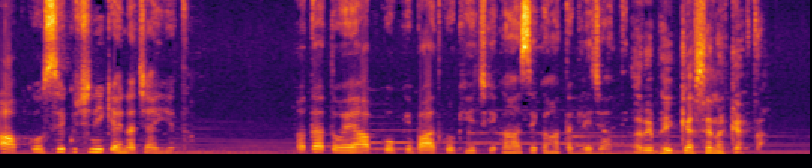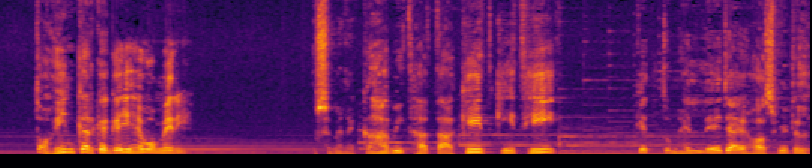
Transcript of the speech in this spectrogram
आपको उससे कुछ नहीं कहना चाहिए था। पता तो है आपको कि बात को खींच के कहाँ से कहाँ तक ले जाती। अरे भाई कैसे ना कहता। तोहीन करके गई है वो मेरी। उसे मैंने कहा भी था, ताकीद की थी कि तुम्हें ले जाए हॉस्पिटल।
